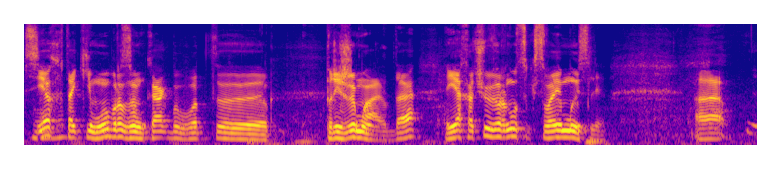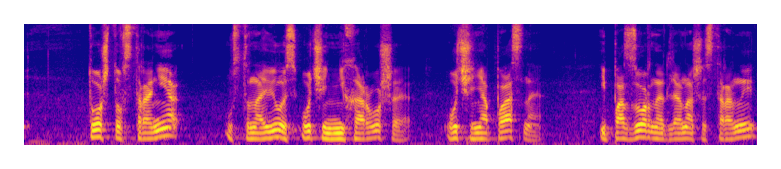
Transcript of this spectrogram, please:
всех таким образом как бы вот э, прижимают, да. Я хочу вернуться к своей мысли. А, то, что в стране установилась очень нехорошая, очень опасная и позорная для нашей страны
